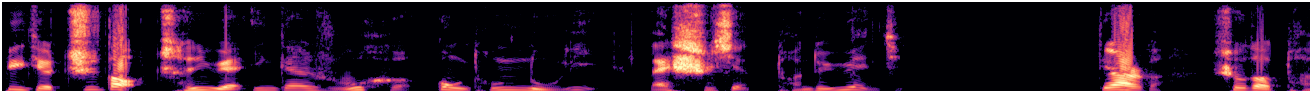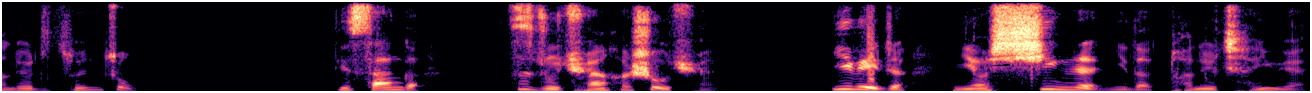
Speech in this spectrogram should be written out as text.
并且知道成员应该如何共同努力来实现团队愿景。第二个受到团队的尊重，第三个自主权和授权。意味着你要信任你的团队成员，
